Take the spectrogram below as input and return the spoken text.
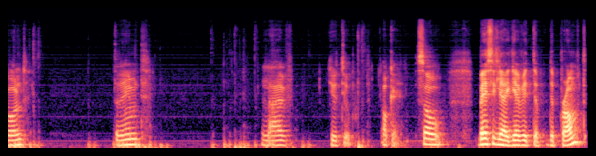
called trimmed live YouTube. Okay, so basically I gave it the, the prompt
